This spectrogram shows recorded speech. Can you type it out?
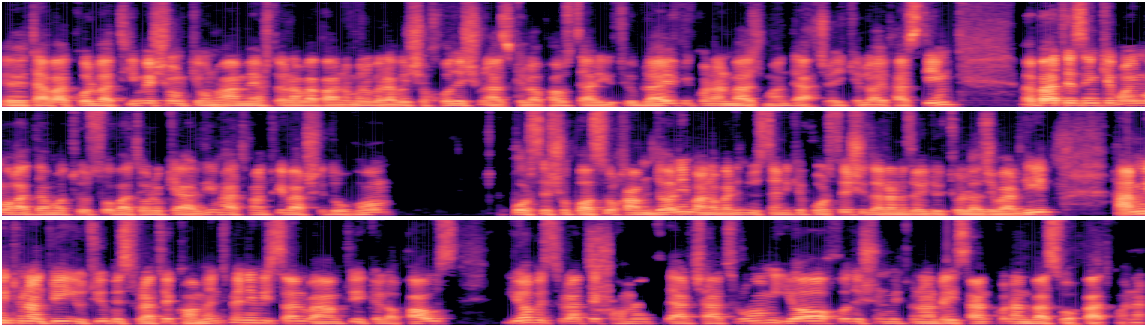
توکل و تیمشون که اونها هم مهر دارن و برنامه رو به روش خودشون از کلاب هاوس در یوتیوب live می‌کنن. مجموعا ده جایی که live هستیم. و بعد از اینکه ما این مقدمات و صحبت ها رو کردیم حتما توی بخش دوم پرسش و پاسخ هم داریم. بنابراین دوستانی که پرسشی دارن از دکتر لاجوردی هم می‌تونن توی یوتیوب به صورت کامنت بنویسن و هم توی کلاب هاوس یا به صورت کامنت در chat room یا خودشون می‌تونن raise hand کنن و صحبت کنن.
